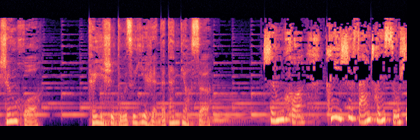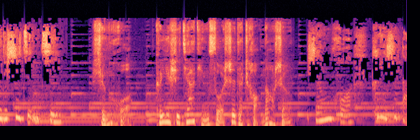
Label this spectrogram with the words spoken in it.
生活可以是独自一人的单调色，生活可以是凡尘俗世的市井气，生活可以是家庭琐事的吵闹声，生活可以是百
